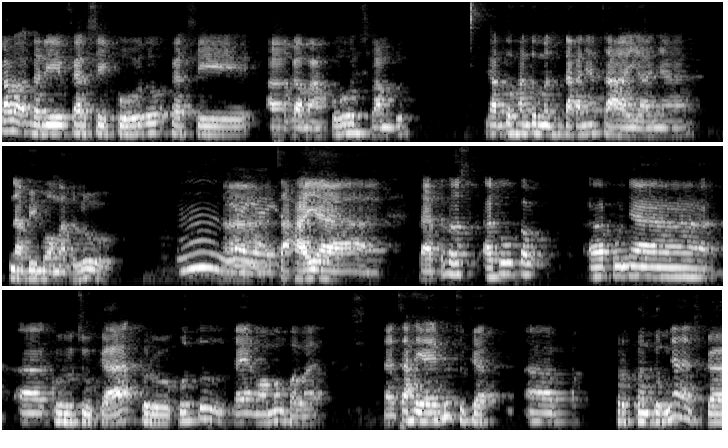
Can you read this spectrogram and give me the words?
kalau dari versiku tuh versi agamaku Islam tuh kan Tuhan tuh menciptakannya cahayanya Nabi Muhammad dulu. Hmm, nah, iya, iya. cahaya. Nah, terus aku ke, uh, punya uh, guru juga, guruku tuh kayak ngomong bahwa nah, cahaya itu juga uh, berbentuknya juga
